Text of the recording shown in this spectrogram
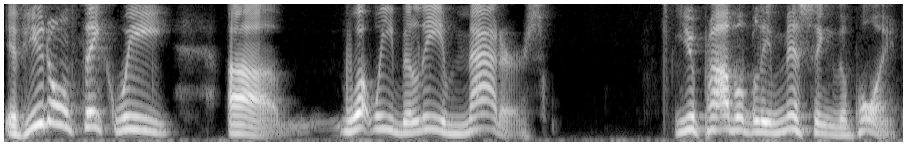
If you don't think we, uh, what we believe matters, you're probably missing the point.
